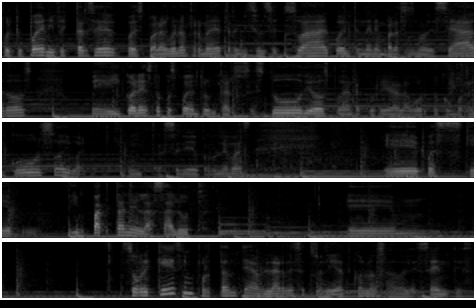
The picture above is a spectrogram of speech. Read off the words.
porque pueden infectarse pues por alguna enfermedad de transmisión sexual, pueden tener embarazos no deseados, eh, y con esto pues pueden truncar sus estudios, pueden recurrir al aborto como recurso, y bueno, otra serie de problemas eh, pues que impactan en la salud. Em, ¿Sobre qué es importante hablar de sexualidad con los adolescentes?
